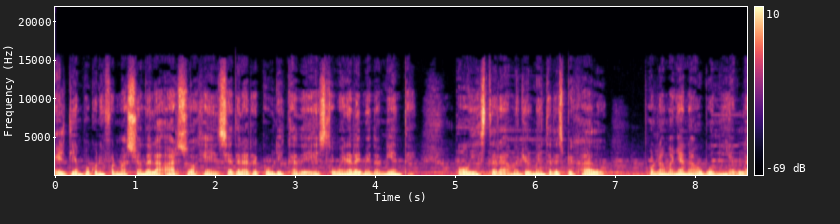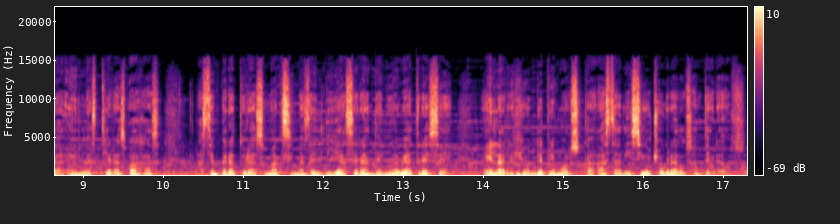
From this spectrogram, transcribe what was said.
El tiempo con información de la ARSO, Agencia de la República de Eslovenia del Medio Ambiente. Hoy estará mayormente despejado. Por la mañana hubo niebla en las tierras bajas. Las temperaturas máximas del día serán de 9 a 13 en la región de Primorska hasta 18 grados centígrados.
